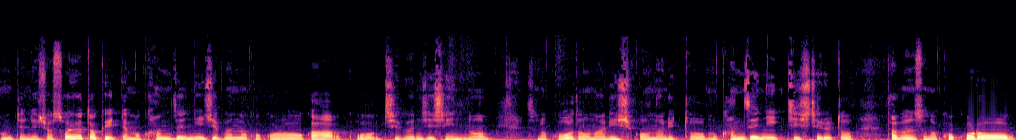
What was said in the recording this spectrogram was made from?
何て言うんでしょうそういう時ってもう完全に自分の心がこう自分自身のその行動なり思考なりともう完全に一致してると多分その心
